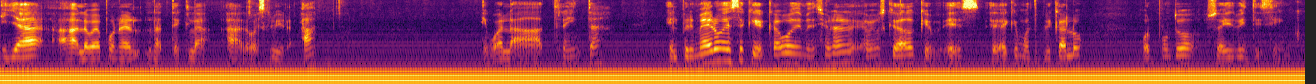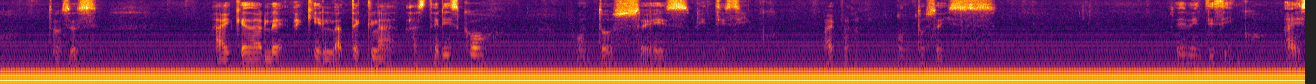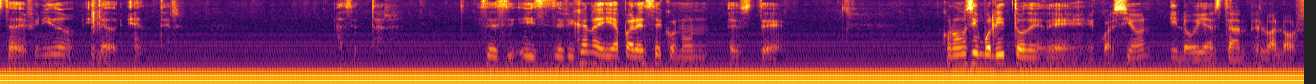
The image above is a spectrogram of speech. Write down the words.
Y ya a, le voy a poner la tecla a le voy a escribir a igual a 30 el primero este que acabo de mencionar habíamos quedado que es eh, hay que multiplicarlo por punto 625 entonces hay que darle aquí la tecla asterisco 625 ay perdón punto 6 625 ahí está definido y le doy enter. Aceptar. Y si, se fijan ahí aparece con un este con un simbolito de, de ecuación y luego ya está el valor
